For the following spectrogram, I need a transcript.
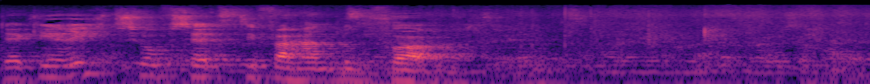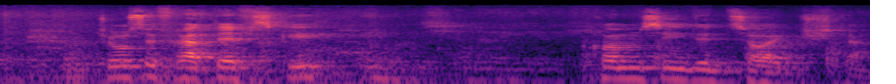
Der Gerichtshof setzt die Verhandlung fort. Josef Radewski, kommen Sie in den Zeugenstand.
